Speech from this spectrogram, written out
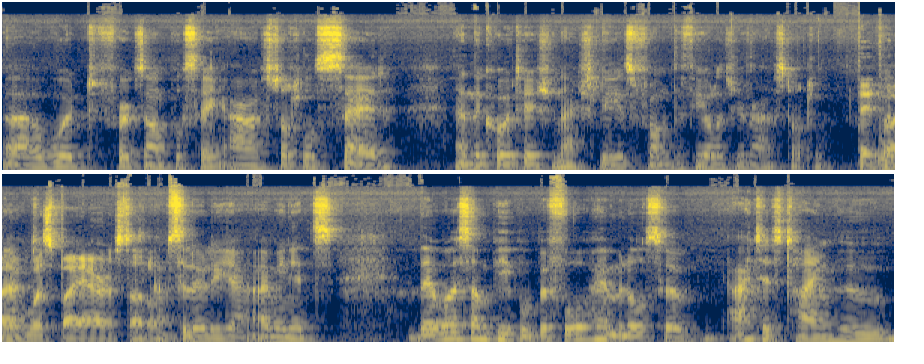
uh, would, for example, say Aristotle said, and the quotation actually is from the Theology of Aristotle. They thought it was by Aristotle. Absolutely, yeah. I mean, it's there were some people before him and also at his time who,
